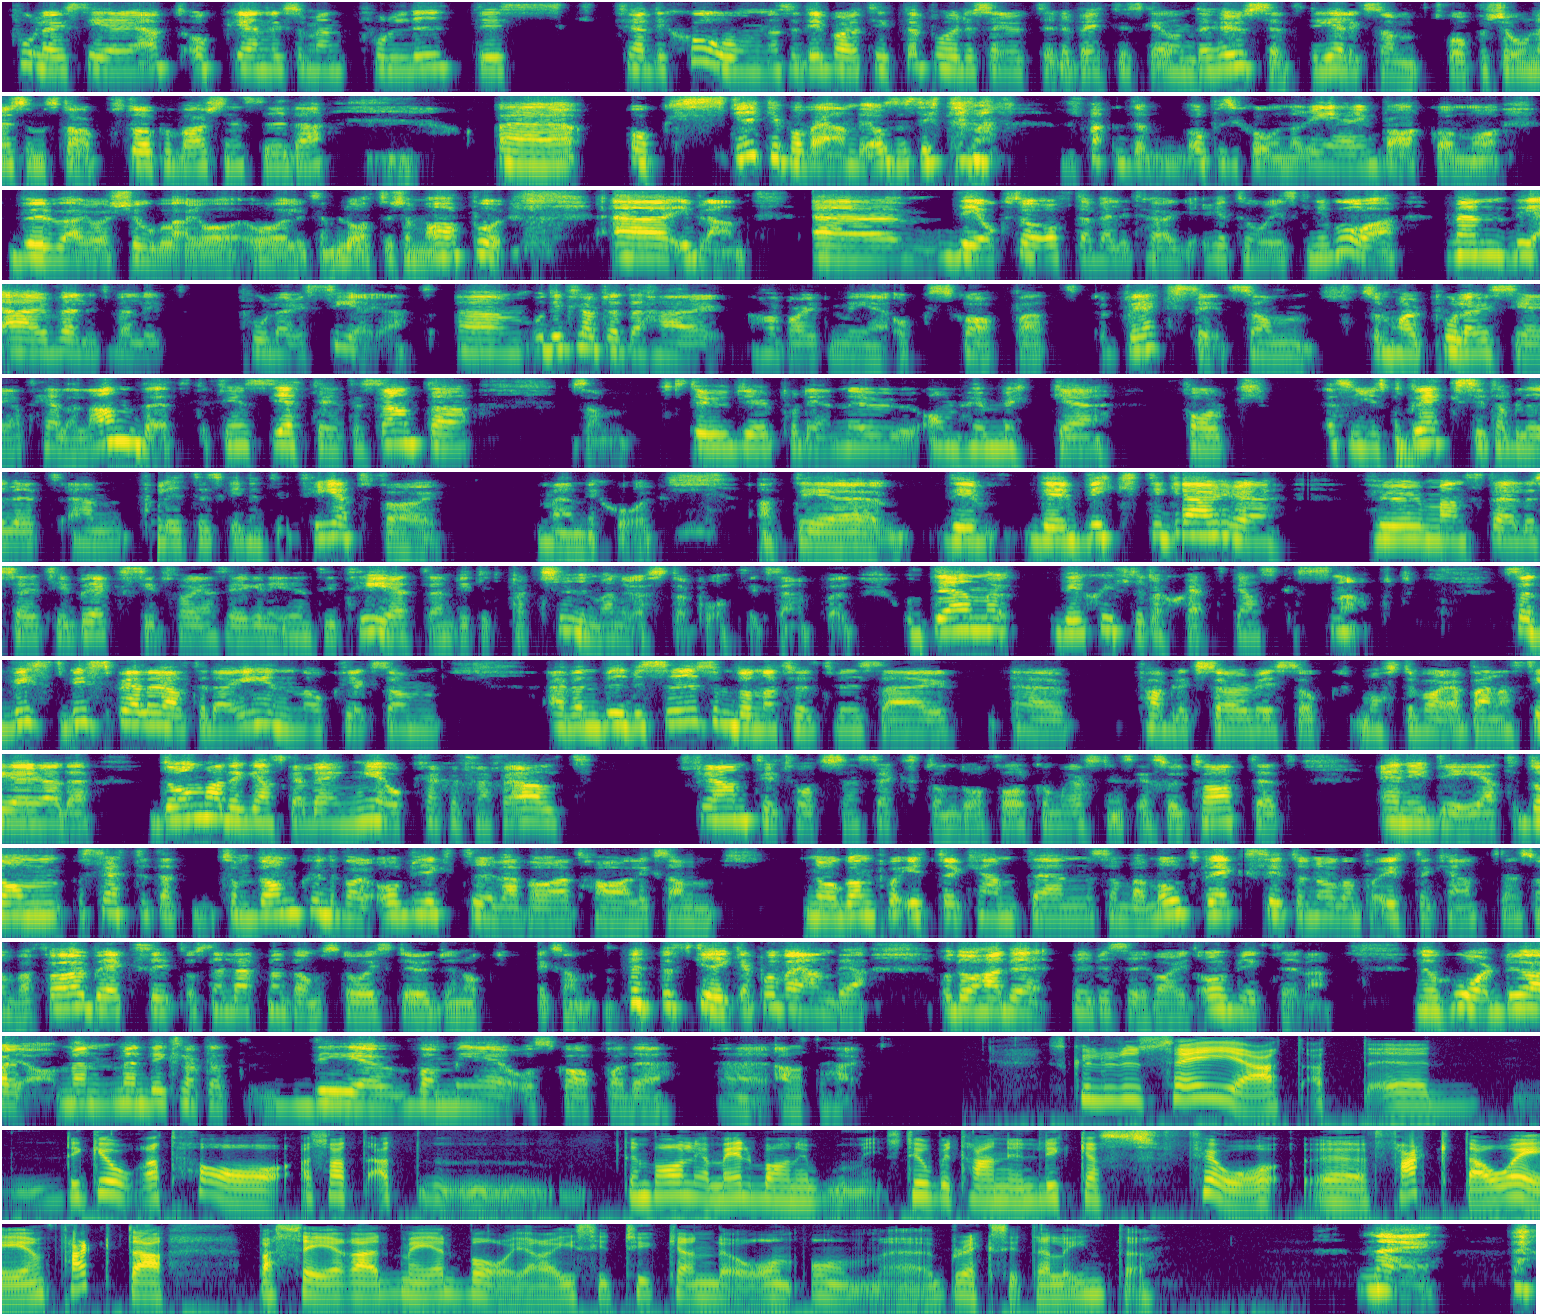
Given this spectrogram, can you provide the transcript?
polariserat och en, liksom en politisk tradition. Alltså det är bara att titta på hur det ser ut i det brittiska underhuset. Det är liksom två personer som står, står på varsin sida uh, och skriker på varandra och så sitter man opposition och regering bakom och buar och tjoar och, och liksom låter som apor uh, ibland. Uh, det är också ofta väldigt hög retorisk nivå, men det är väldigt, väldigt polariserat. Um, och det är klart att det här har varit med och skapat Brexit som, som har polariserat hela landet. Det finns jätteintressanta liksom, studier på det nu om hur mycket folk, alltså just Brexit har blivit en politisk identitet för människor. Att det, det, det är viktigare hur man ställer sig till Brexit för ens egen identitet än vilket parti man röstar på till exempel. Och den, det skiftet har skett ganska snabbt. Så att visst, visst spelar allt det där in och liksom även BBC som då naturligtvis är eh, public service och måste vara balanserade. De hade ganska länge och kanske framför allt fram till 2016 då folkomröstningsresultatet en idé att de sättet att, som de kunde vara objektiva var att ha liksom någon på ytterkanten som var mot Brexit och någon på ytterkanten som var för Brexit och sen lät man dem stå i studion och liksom skrika på varandra och då hade BBC varit objektiva. Nu hårdrar jag men, men det är klart att det var med och skapade eh, allt det här. Skulle du säga att, att eh, det går att ha, alltså att, att den vanliga medborgaren i Storbritannien lyckas få eh, fakta och är en fakta baserad medborgare i sitt tyckande om, om eh, Brexit eller inte? Nej,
